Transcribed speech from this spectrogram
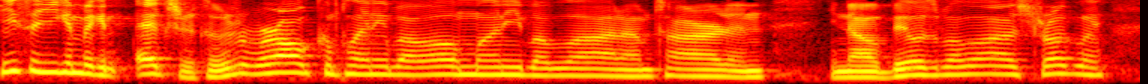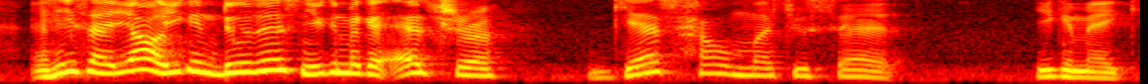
He said you can make an extra because we're all complaining about all oh money blah blah and I'm tired and you know bills blah blah struggling. And he said, yo, you can do this and you can make an extra. Guess how much you said you can make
